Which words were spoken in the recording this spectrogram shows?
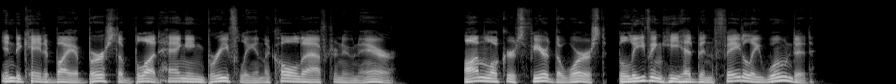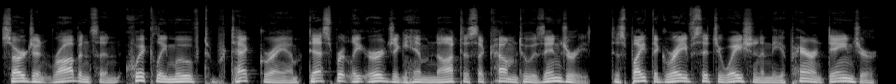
indicated by a burst of blood hanging briefly in the cold afternoon air. Onlookers feared the worst, believing he had been fatally wounded. Sergeant Robinson quickly moved to protect Graham, desperately urging him not to succumb to his injuries. Despite the grave situation and the apparent danger,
